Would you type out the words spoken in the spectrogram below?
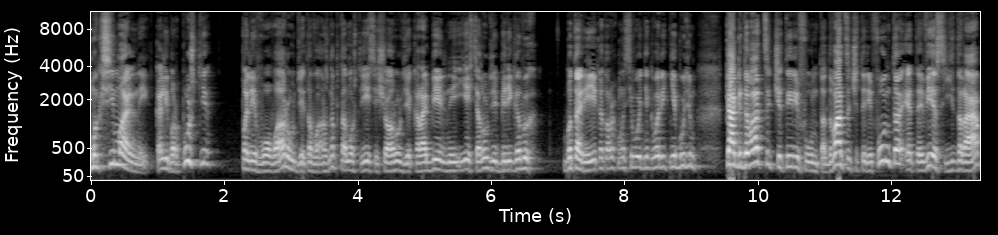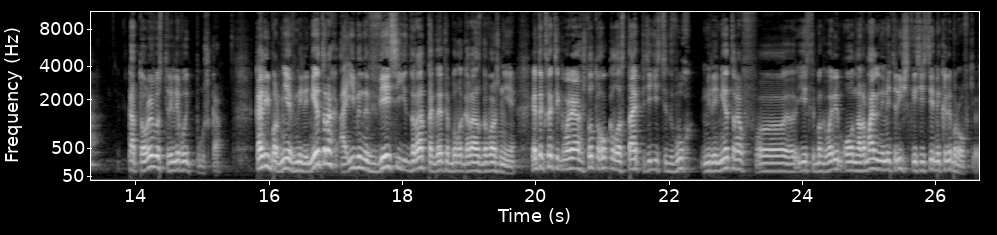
максимальный калибр пушки полевого орудия. Это важно, потому что есть еще орудия корабельные, есть орудия береговых батареи, о которых мы сегодня говорить не будем, как 24 фунта. 24 фунта – это вес ядра, который выстреливает пушка. Калибр не в миллиметрах, а именно в весе ядра, тогда это было гораздо важнее. Это, кстати говоря, что-то около 152 миллиметров, э, если мы говорим о нормальной метрической системе калибровки.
